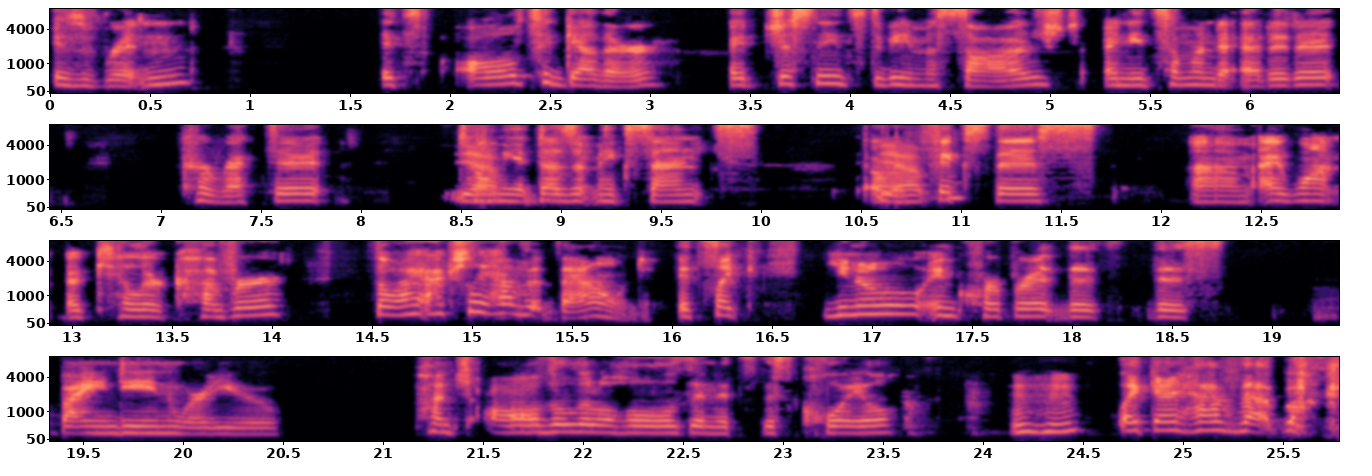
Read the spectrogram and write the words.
is written. It's all together. It just needs to be massaged. I need someone to edit it, correct it, tell me it doesn't make sense, or Yep. fix this. Um, I want a killer cover. So I actually have it bound. It's like, you know, in corporate, this, this binding where you punch all the little holes and it's this coil Mm-hmm. like I have that book.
